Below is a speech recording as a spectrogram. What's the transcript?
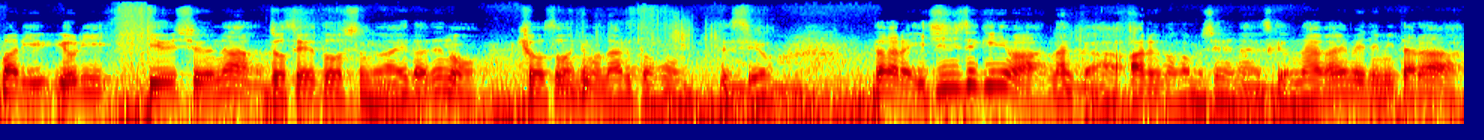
まあ、より優秀な女性同士の間での競争にもなると思うんですよ。だから一時的には何かあるのかもしれないですけど長い目で見たら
